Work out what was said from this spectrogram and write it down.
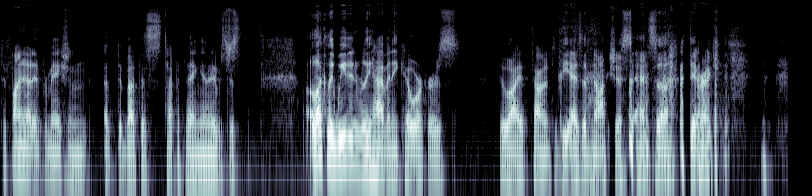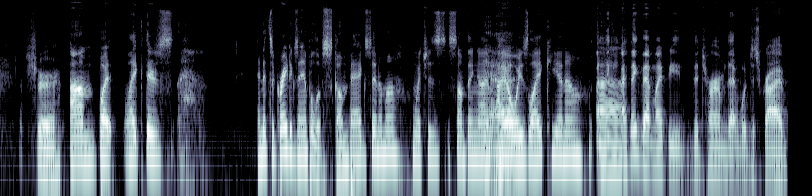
to find out information about this type of thing, and it was just. Luckily, we didn't really have any coworkers who I found to be as obnoxious as uh, Derek. Sure. Um, but like there's and it's a great example of scumbag cinema, which is something I, I always like, you know. I think, Uh, I think that might be the term that would describe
